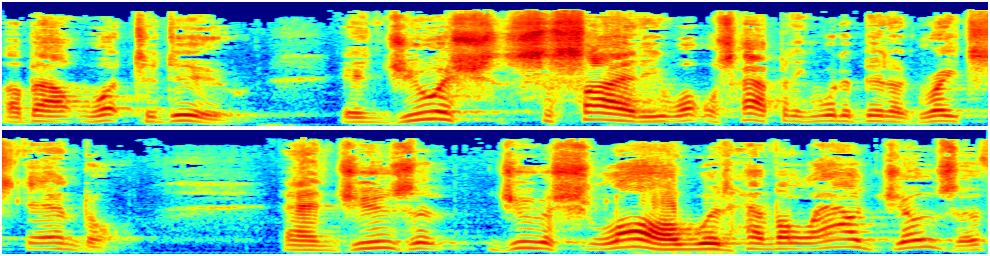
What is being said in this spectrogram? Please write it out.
about what to do. In Jewish society, what was happening would have been a great scandal. And Jews, Jewish law would have allowed Joseph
